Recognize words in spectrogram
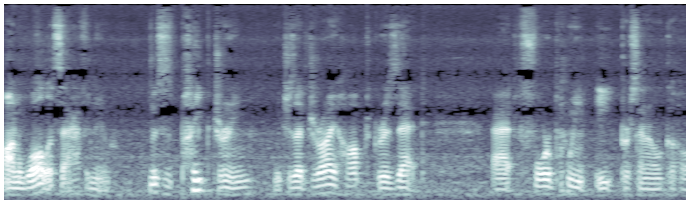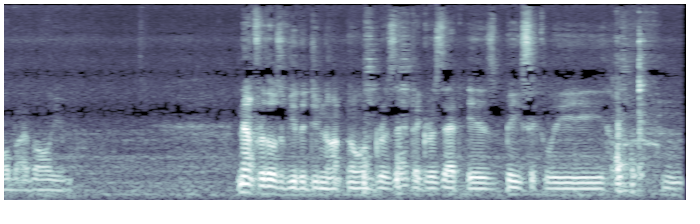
on Wallace Avenue. This is Pipe Dream, which is a dry hopped grisette at 4.8% alcohol by volume. Now, for those of you that do not know a grisette, a grisette is basically hmm,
